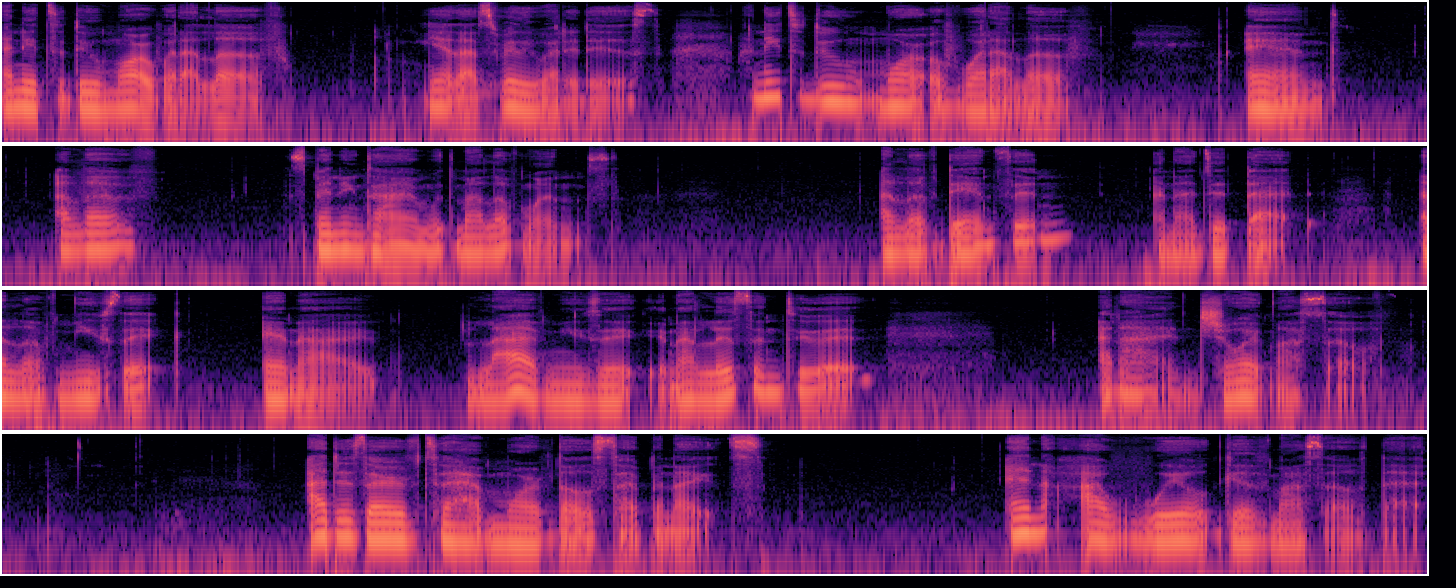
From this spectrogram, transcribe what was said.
I need to do more of what I love. Yeah, that's really what it is. I need to do more of what I love. And I love spending time with my loved ones. I love dancing, and I did that. I love music, and I live music, and I listen to it, and I enjoyed myself. I deserve to have more of those type of nights. And I will give myself that.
